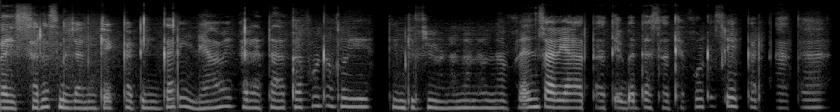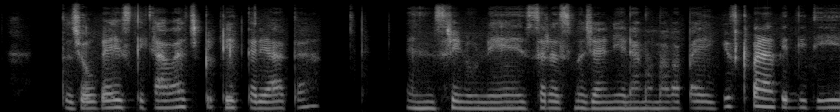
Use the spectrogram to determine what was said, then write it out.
કટિંગ સરસ મજાનું કેક કટિંગ કરીને આવી કર્યા હતા ફોટો ક્લિક કે શ્રીના નાના નાના ફ્રેન્ડ્સ આવ્યા હતા તે બધા સાથે ફોટો ક્લિક કરતા હતા તો જો ગાઈસ કે આવા જ ક્લિક કર્યા હતા એન્ડ શ્રીનુને સરસ મજાની એના મમ્મા પપ્પાએ ગિફ્ટ પણ આપી દીધી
